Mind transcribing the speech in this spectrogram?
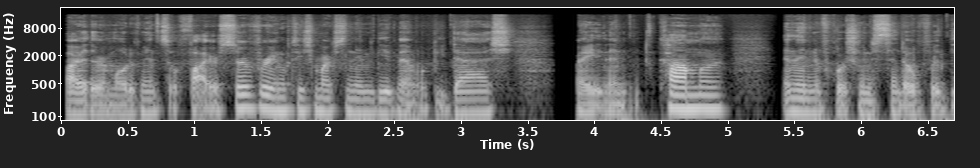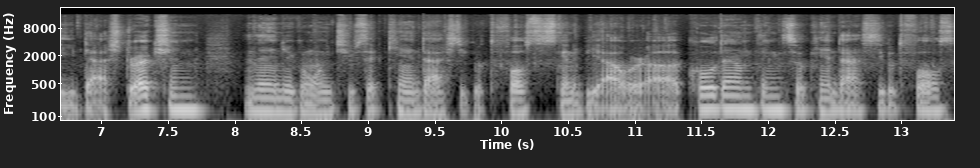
fire their remote event. So fire server in quotation marks. The name of the event will be dash, right? Then comma, and then of course you're going to send over the dash direction and then you're going to set can dash equal to false. It's going to be our uh, cooldown thing so can dash equal to false.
